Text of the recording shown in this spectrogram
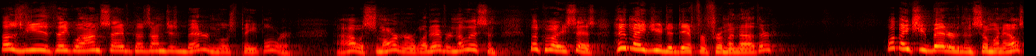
Those of you that think, well, I'm saved because I'm just better than most people, or I was smarter, or whatever. Now listen, look what he says. Who made you to differ from another? What makes you better than someone else?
